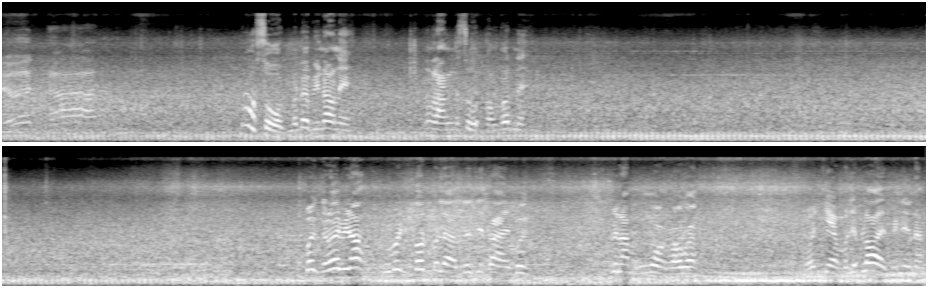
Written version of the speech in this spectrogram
เดินทางโอ้โสดมันเด้อพี่น้องนี่ข้างหลังโสดสองคนนี่เบิ่งกันเลยพี่น้องดูเบิ่งต้นมาแล้วเดินจะถ่ายเบิ่งเวลาผมง่วงเขากันหัวแจมมาเรียบร้อยพี่นี่นะ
